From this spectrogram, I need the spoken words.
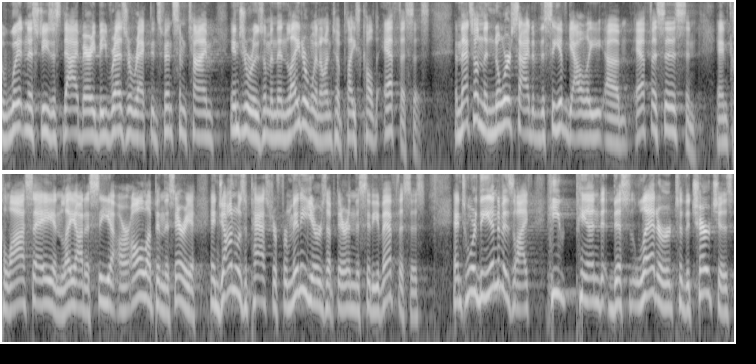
witnessed Jesus die, buried, be resurrected, spent some time in Jerusalem, and then later went on to a place called Ephesus. And that's on the north side of the Sea of Galilee. Um, Ephesus and, and Colossae and Laodicea are all up in this area. And John was a pastor for many years up there in the city of Ephesus. And toward the end of his life, he penned this letter to the churches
